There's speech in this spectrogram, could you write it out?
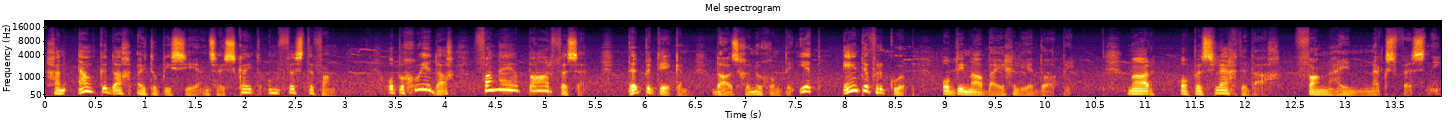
gaan elke dag uit op die see in sy skuit om vis te vang. Op 'n goeie dag vang hy 'n paar visse. Dit beteken daar's genoeg om te eet en te verkoop op die nabygeleë dorpie. Maar op 'n slegte dag vang hy niks vis nie.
